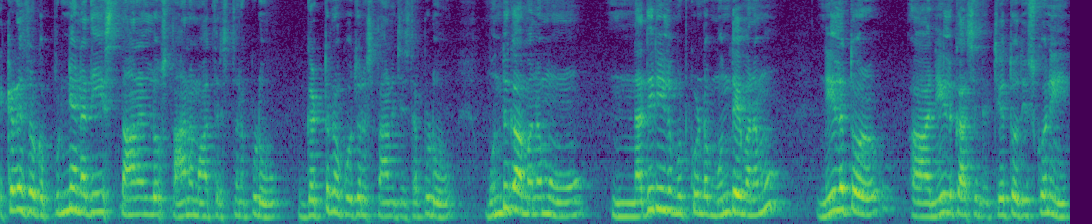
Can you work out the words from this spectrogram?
ఎక్కడైతే ఒక పుణ్య నది స్నానంలో స్నానం ఆచరిస్తున్నప్పుడు గట్టున కూర్చొని స్నానం చేసినప్పుడు ముందుగా మనము నది నీళ్ళు ముట్టుకుంటే ముందే మనము నీళ్ళతో ఆ నీళ్ళు కాసిన చేత్తో తీసుకొని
